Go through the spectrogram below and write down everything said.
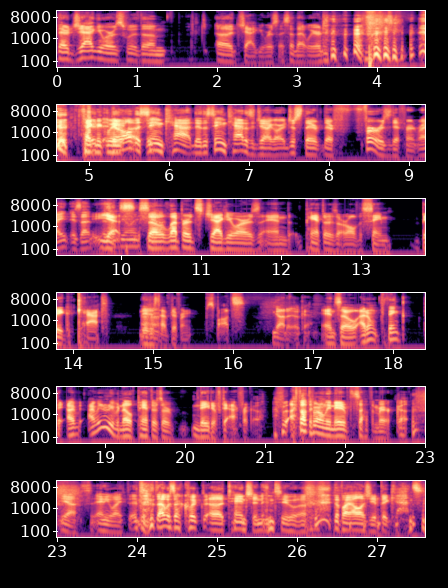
they're jaguars with um. Uh, jaguars. I said that weird. Technically, they're, they're all uh, the same cat. They're the same cat as a jaguar. Just their their fur is different, right? Is that is that Yes. only- So leopards, jaguars, and panthers are all the same big cat. They just Uh-huh. have different spots. got it. Okay. And so I don't think I, I don't even know if panthers are native to Africa. I thought they were only native to South America. Yeah. Anyway, that was our quick uh, tangent into uh, the biology of big cats.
